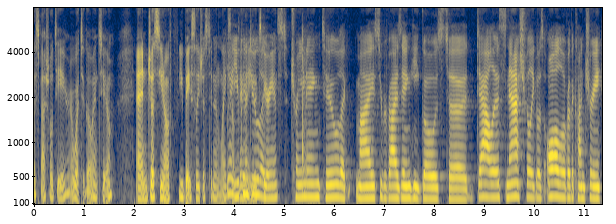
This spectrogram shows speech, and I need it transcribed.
a specialty or what to go into and just you know if you basically just didn't like Yeah, you something can that you do, like, experienced training too. Like my supervising, he goes to Dallas, Nashville, he goes all over the country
